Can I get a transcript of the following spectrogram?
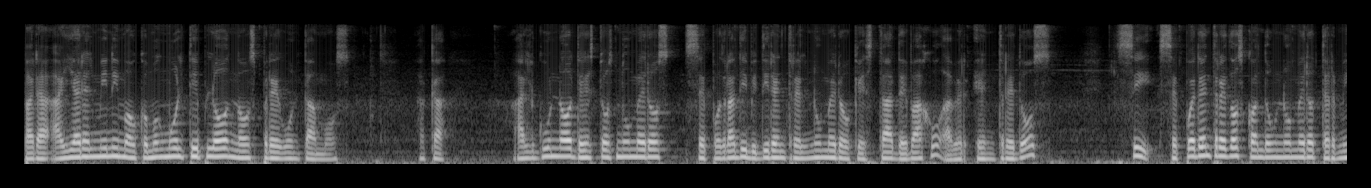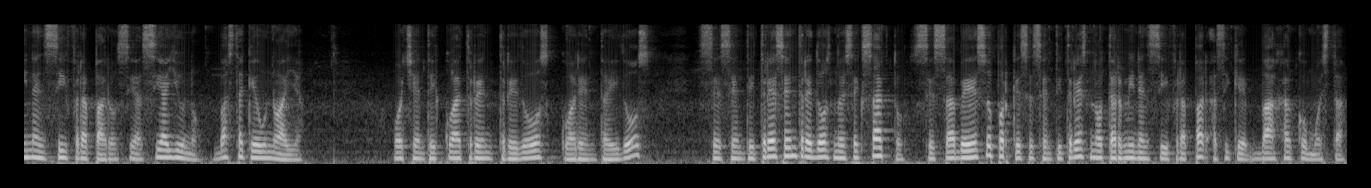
Para hallar el mínimo común múltiplo nos preguntamos, acá, ¿alguno de estos números se podrá dividir entre el número que está debajo? A ver, ¿entre 2? Sí, se puede entre 2 cuando un número termina en cifra par, o sea, si hay uno, basta que uno haya. 84 entre 2, 42. 63 entre 2 no es exacto. Se sabe eso porque 63 no termina en cifra par, así que baja como está.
